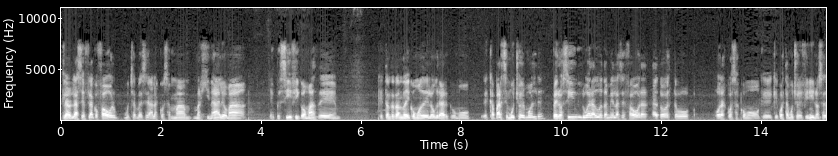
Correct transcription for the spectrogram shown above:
Claro, le hace flaco favor muchas veces a las cosas más marginales o más específicas o más de que están tratando ahí como de lograr como escaparse mucho del molde, pero sin lugar a duda también le hace favor a, todo esto otras cosas como que, cuesta mucho definir, no sé,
